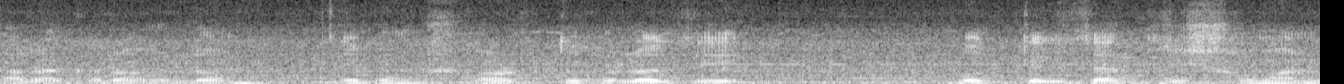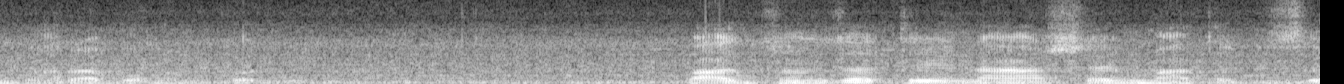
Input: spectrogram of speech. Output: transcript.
ভাড়া করা হলো এবং শর্ত হলো যে প্রত্যেক যাত্রী সমান ভাড়া বহন করবে। পাঁচজন যাত্রী না আসায় মাথা পিছু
